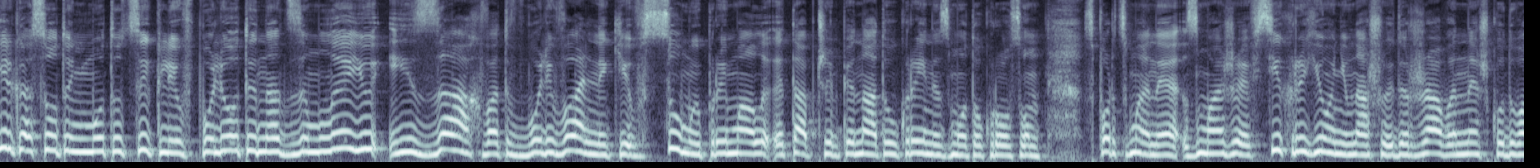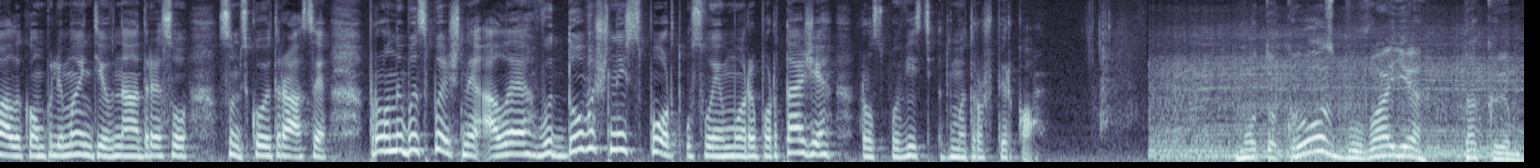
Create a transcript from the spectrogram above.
Кілька сотень мотоциклів, польоти над землею і захват вболівальників. Суми приймали етап чемпіонату України з мотокросу. Спортсмени з майже всіх регіонів нашої держави не шкодували компліментів на адресу сумської траси. Про небезпечний, але видовищний спорт у своєму репортажі розповість Дмитро Шпірко. Мотокрос буває таким.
